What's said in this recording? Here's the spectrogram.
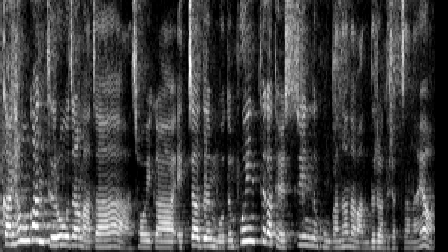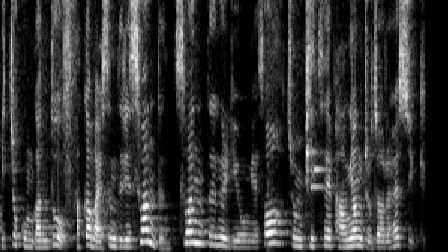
아까 현관 들어오자마자 저희가 액자든 뭐든 포인트가 될 수 있는 공간 하나 만들어 드렸잖아요. 이쪽 공간도 아까 말씀드린 스완등, 스완등을 이용해서 좀 빛의 방향 조절을 할 수 있게끔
